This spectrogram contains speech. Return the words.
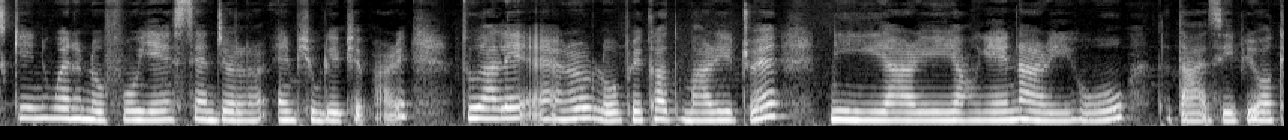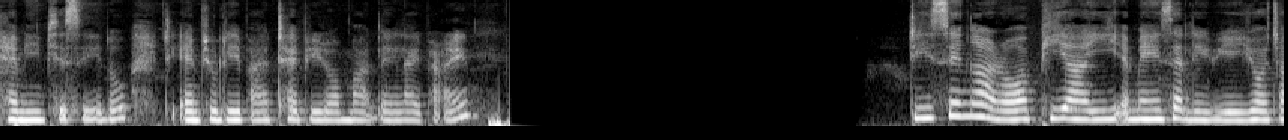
skin wenonofo ရဲ့ sandal ampule လေးဖြစ်ပါတယ်။သူကလည်းအဲ့တော့လို့ breakout သမားတွေအတွက်နီရာတွေရောင်ရဲနာတွေကိုတတ်တာစီပြီးတော့ coming ဖြစ်စေလို့ဒီ ampule လေးပါထပ်ပြီးတော့မှလိမ့်လိုက်ပါတယ်။ ဒီစင်ကတော့ PRE အမဲဆက်လေးတွေရော့ချ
